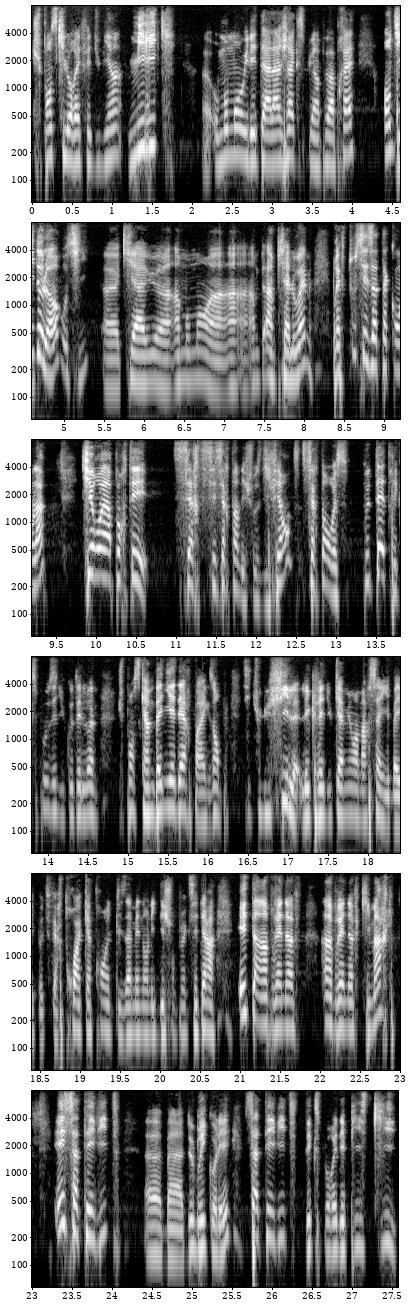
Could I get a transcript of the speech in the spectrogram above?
je pense qu'il aurait fait du bien. Milik, euh, au moment où il était à l'Ajax, puis un peu après. Andy Delors aussi, euh, qui a eu un moment un, pied à l'OM. Bref, tous ces attaquants-là, qui auraient apporté, c'est certain, des choses différentes. Certains auraient peut-être explosé du côté de l'OM. Je pense qu'un Ben d'air, par exemple, si tu lui files les clés du camion à Marseille, eh ben, il peut te faire 3-4 ans et te les amène en Ligue des Champions, etc. Et tu un vrai neuf, un vrai neuf qui marque. Et ça t'évite euh, bah, de bricoler. Ça t'évite d'explorer des pistes qui,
